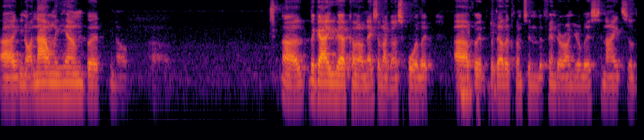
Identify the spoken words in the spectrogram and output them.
uh, you know, not only him, but you know, uh, uh, the guy you have coming up next. I'm not going to spoil it, uh, mm-hmm. but but the other Clemson defender on your list tonight, so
